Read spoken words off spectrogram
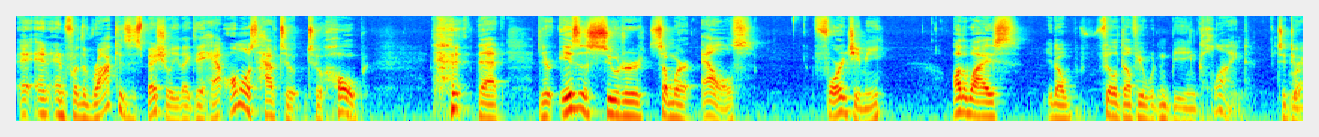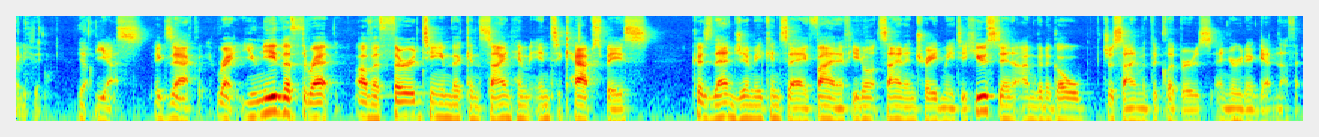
and and for the Rockets especially like they have almost have to to hope that there is a suitor somewhere else for Jimmy otherwise you know Philadelphia wouldn't be inclined to do Right. anything yeah Yes, exactly. Right. You need the threat of a third team that can sign him into cap space because then Jimmy can say, fine, if you don't sign and trade me to Houston, I'm going to go just sign with the Clippers and you're going to get nothing.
